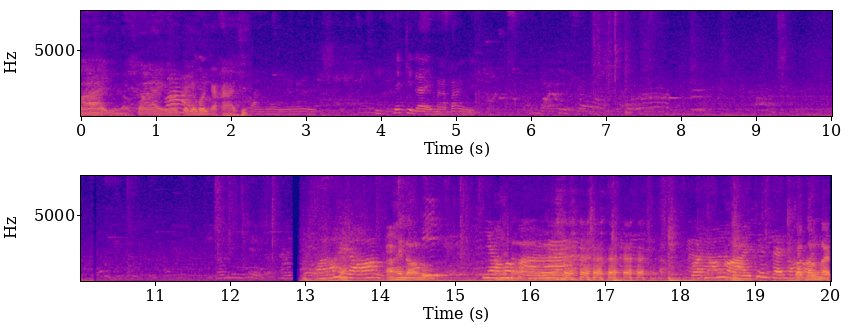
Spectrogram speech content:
ป้ายนี่นะป้ายเป็นคนกับหาชิป ได้กินอะไรมาบ้างนี่ให้น้องเอาให้น้องลูกเยี่ยมมาฝากกอดน้องหน่อยชื่นใจน้องกอดน้องหน่อย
